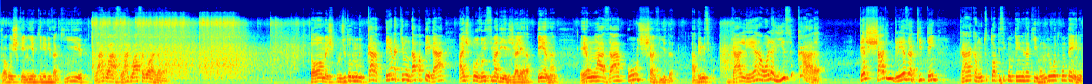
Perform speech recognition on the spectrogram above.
Joga um esqueminha aqui neles aqui. Larga aço, aço agora, galera. Toma, explodiu todo mundo. Cara, pena que não dá pra pegar a explosão em cima deles, galera. Pena. É um azar. Poxa vida. Abrimos esse... Galera, olha isso, cara. Até chave inglesa aqui tem. Caraca, muito top esse container aqui. Vamos ver o outro container.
